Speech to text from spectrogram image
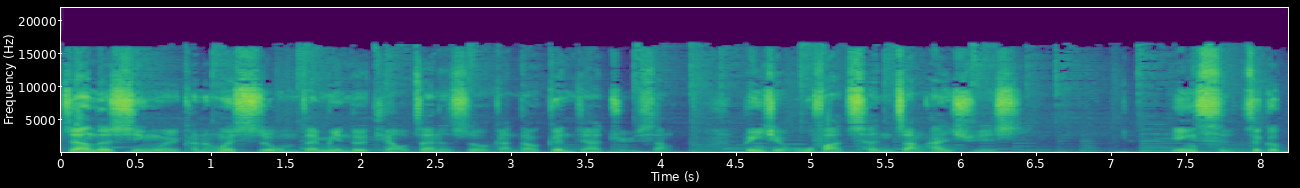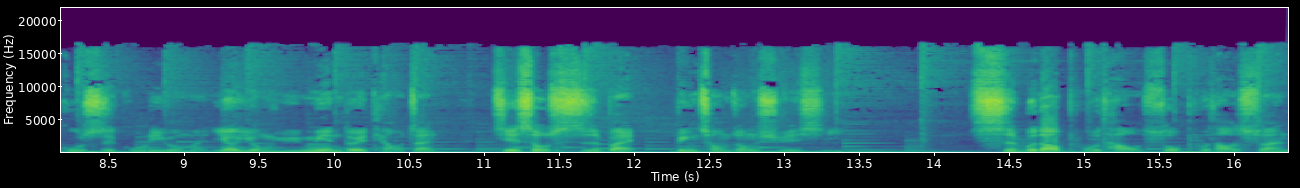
这样的行为可能会使我们在面对挑战的时候感到更加沮丧，并且无法成长和学习。因此，这个故事鼓励我们要勇于面对挑战。接受失败，并从中学习。吃不到葡萄说葡萄酸，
